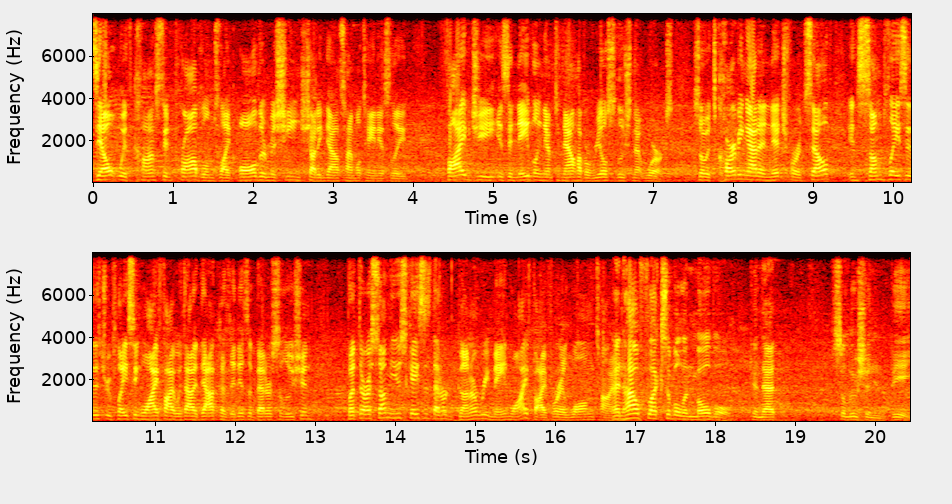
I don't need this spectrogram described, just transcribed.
dealt with constant problems like all their machines shutting down simultaneously 5G is enabling them to now have a real solution that works. So it's carving out a niche for itself. In some places it's replacing Wi-Fi without a doubt because it is a better solution. But there are some use cases that are going to remain Wi-Fi for a long time. And how flexible and mobile can that solution be?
